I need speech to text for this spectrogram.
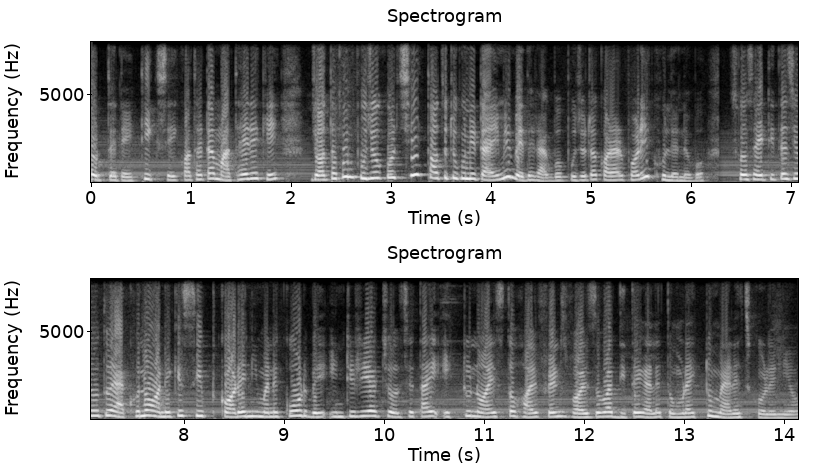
করতে নেই। ঠিক সেই কথাটা মাথায় রেখেই যতক্ষণ পুজো করছি, ততটুকুনি টাইমই বেঁধে রাখব। পুজোটা করার পরেই খুলে নেব। সোসাইটিতে যেহেতু এখনও অনেকে শিফট করেনি মানে করবে ইন্টেরিয়ার চলছে, তাই একটু নয়েজ তো হয় ফ্রেন্ডস ভয়েস ওভার দিতে গেলে তোমরা একটু ম্যানেজ করে নিও।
